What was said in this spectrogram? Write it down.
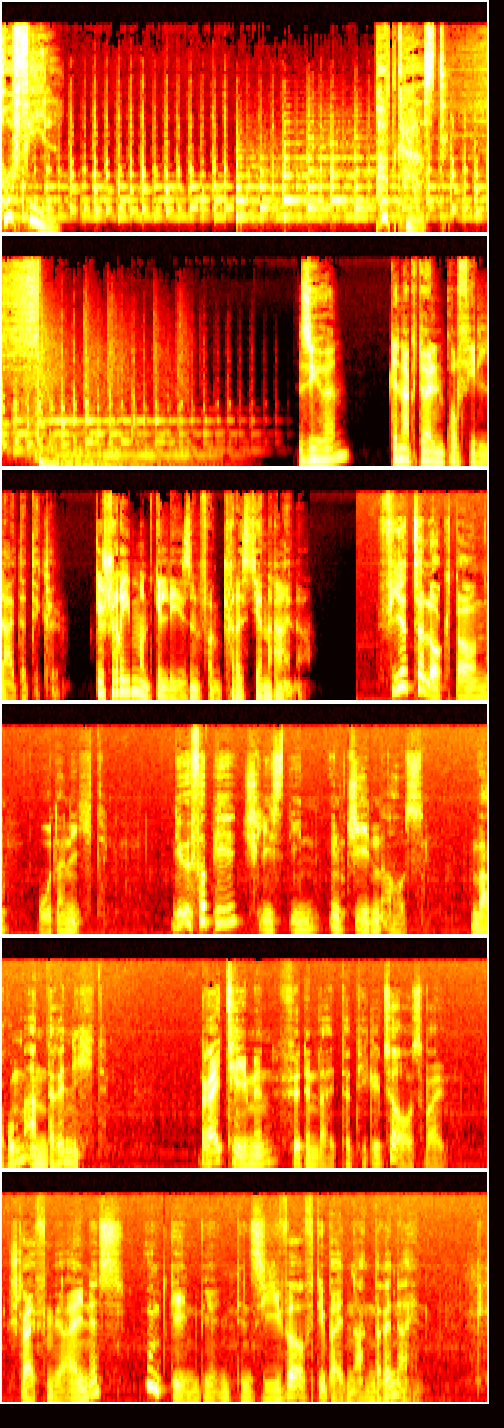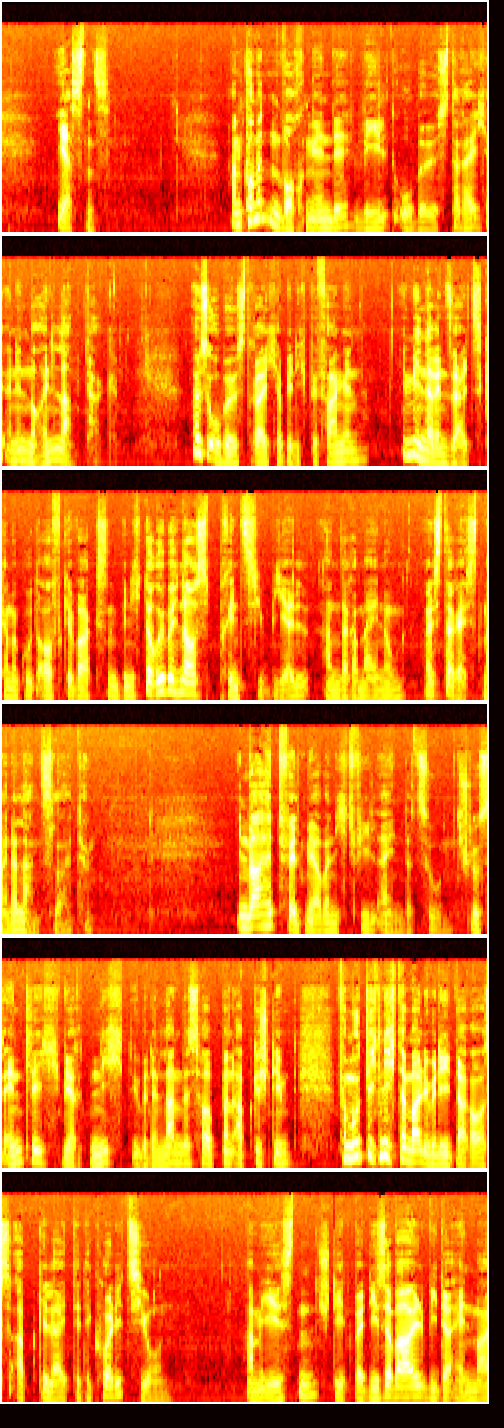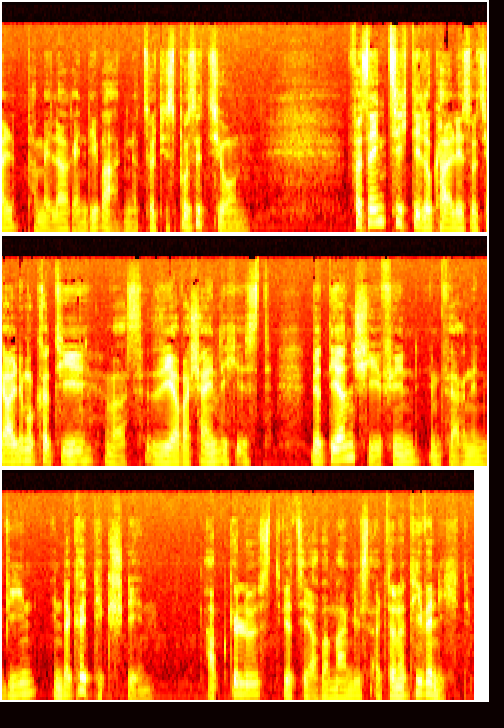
Profil Podcast Sie hören den aktuellen Profil-Leitartikel, geschrieben und gelesen von Christian Reiner. Vierter Lockdown oder nicht. Die ÖVP schließt ihn entschieden aus. Warum andere nicht? Drei Themen für den Leitartikel zur Auswahl. Streifen wir eines und gehen wir intensiver auf die beiden anderen ein. Erstens. Am kommenden Wochenende wählt Oberösterreich einen neuen Landtag. Als Oberösterreicher bin ich befangen, im inneren Salzkammergut aufgewachsen, bin ich darüber hinaus prinzipiell anderer Meinung als der Rest meiner Landsleute. In Wahrheit fällt mir aber nicht viel ein dazu. Schlussendlich wird nicht über den Landeshauptmann abgestimmt, vermutlich nicht einmal über die daraus abgeleitete Koalition. Am ehesten steht bei dieser Wahl wieder einmal Pamela Rendi-Wagner zur Disposition. Versenkt sich die lokale Sozialdemokratie, was sehr wahrscheinlich ist, wird deren Chefin im fernen Wien in der Kritik stehen. Abgelöst wird sie aber mangels Alternative nicht.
